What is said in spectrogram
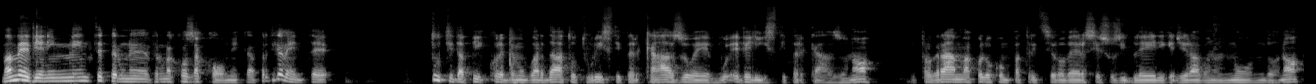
ma a me viene in mente per, un, per una cosa comica. Praticamente tutti da piccoli abbiamo guardato Turisti per caso e, e Velisti per caso, no? Il programma, quello con Patrizio Roversi e Susi Bledi che giravano il mondo, no?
